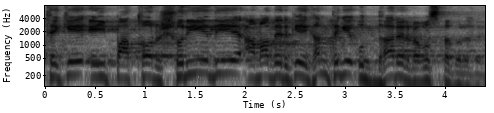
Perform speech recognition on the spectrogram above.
থেকে এই পাথর সরিয়ে দিয়ে আমাদেরকে এখান থেকে উদ্ধারের ব্যবস্থা করে দেন।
